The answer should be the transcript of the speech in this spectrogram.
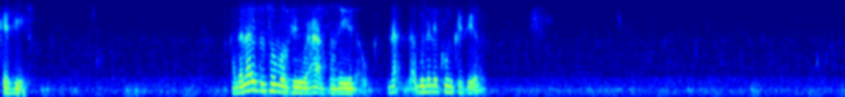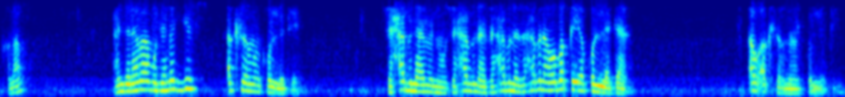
كثير. هذا لا يتصور في وعاء صغير أو لا لابد أن يكون كثيرا. خلاص؟ عندنا ماء متنجس أكثر من قلتين. سحبنا منه سحبنا سحبنا سحبنا وبقي قلتان أو أكثر من القلتين.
